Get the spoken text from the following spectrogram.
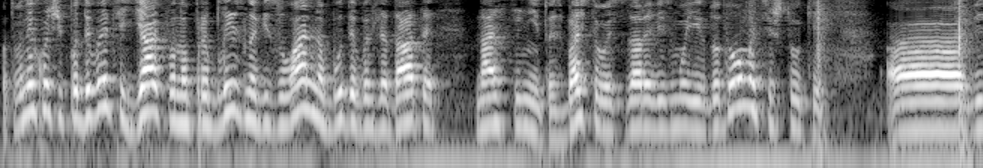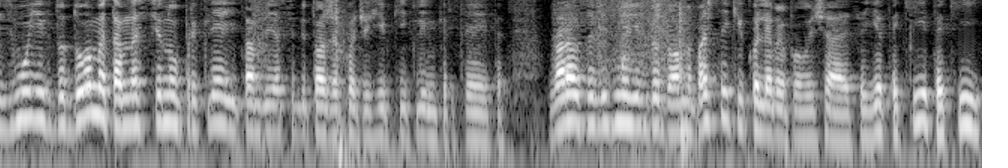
От вони хочуть подивитися, як воно приблизно візуально буде виглядати на стіні. Тобто, бачите, ось зараз візьму їх додому, ці штуки. Е, візьму їх додому, там на стіну приклею, там, де я собі теж хочу гібкий клінкер клеїти. Зараз це візьму їх додому. Бачите, які кольори виходять? Є такі, такі,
